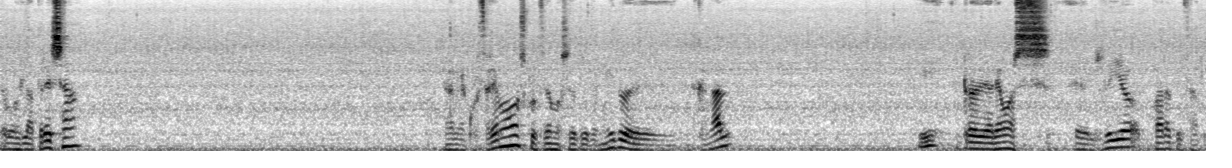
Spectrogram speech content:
Vemos la presa. Ahora la cruzaremos, cruzaremos el otro caminito del canal y rodearemos el río para cruzarlo.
